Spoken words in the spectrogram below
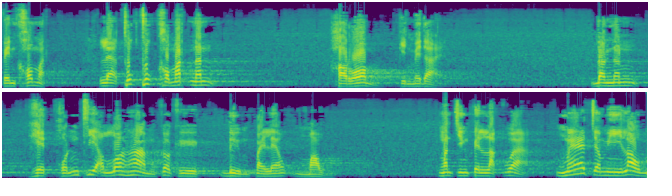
เป็นคอมัดและทุกทุกคอมัดนั้นฮารอมกินไม่ได้ ดังนั้นเหตุผลที่อัลลอฮ์ห้ามก็คือดื่มไปแล้วเมา มันจึงเป็นหลักว่า แม้จะมีเหล้าใ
